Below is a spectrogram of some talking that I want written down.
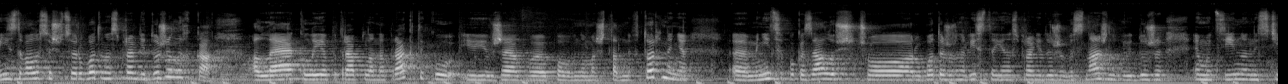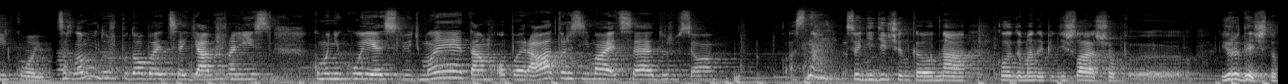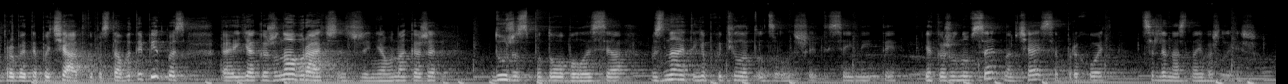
Мені здавалося, що ця робота насправді дуже легка. Але коли я потрапила на практику і вже в повномасштабне вторгнення, е, мені це показало, що робота журналіста є насправді дуже виснажливою, дуже емоційно нестійкою. Загалом мені дуже подобається, як журналіст комунікує з людьми, там оператор знімається, дуже все класно. Сьогодні дівчинка одна, коли до мене підійшла, щоб е, юридично прибити печатку, поставити підпис, е, я кажу, на враження. Вона каже, дуже сподобалося. Ви знаєте, я б хотіла тут залишитися і не йти. Я кажу, ну все, навчайся, приходь. Це для нас найважливіше.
